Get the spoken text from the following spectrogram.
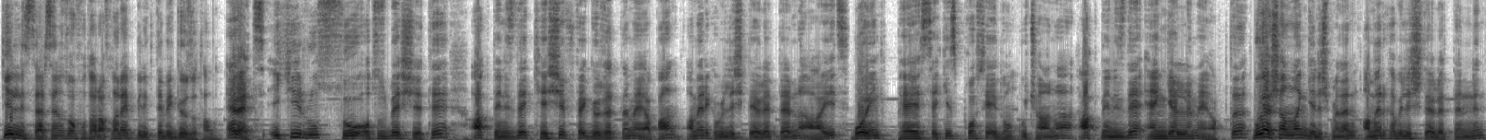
Gelin isterseniz o fotoğraflara hep birlikte bir göz atalım. Atalım. Evet, iki Rus Su-35 jeti Akdeniz'de keşif ve gözetleme yapan Amerika Birleşik Devletleri'ne ait Boeing P-8 Poseidon uçağına Akdeniz'de engelleme yaptı. Bu yaşanılan gelişmelerin Amerika Birleşik Devletleri'nin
